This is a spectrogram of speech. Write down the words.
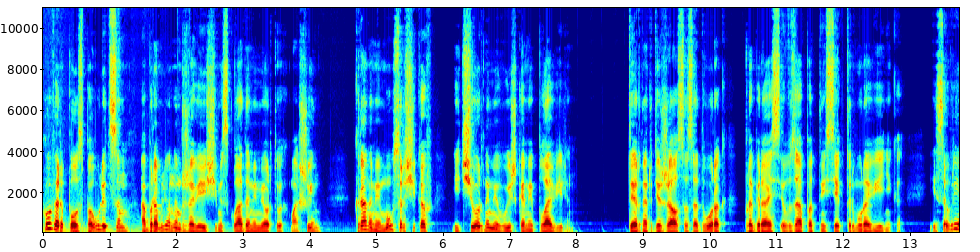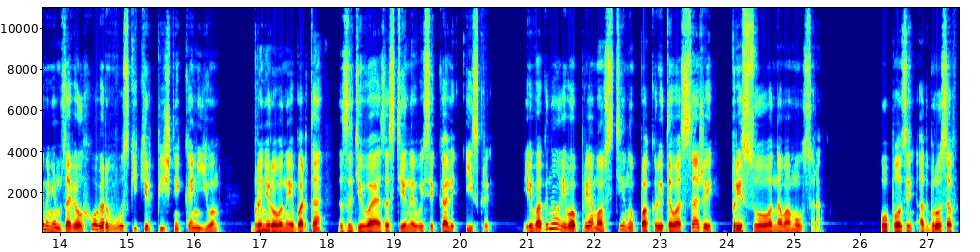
Ховер полз по улицам, обрамленным ржавеющими складами мертвых машин, кранами мусорщиков и черными вышками плавилин. Тернер держался за дворок, пробираясь в западный сектор муравейника, и со временем завел ховер в узкий кирпичный каньон, бронированные борта, задевая за стены, высекали искры, и вогнал его прямо в стену покрытого сажей прессованного мусора. Оползень отбросов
